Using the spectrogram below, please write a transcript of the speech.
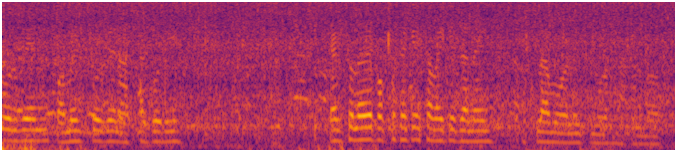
করবেন কমেন্ট করবেন, আশা করি। ক্যান্সেলারের পক্ষ থেকে সবাইকে জানাই, আসসালামু আলাইকুম রহমতুল্লাহ।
